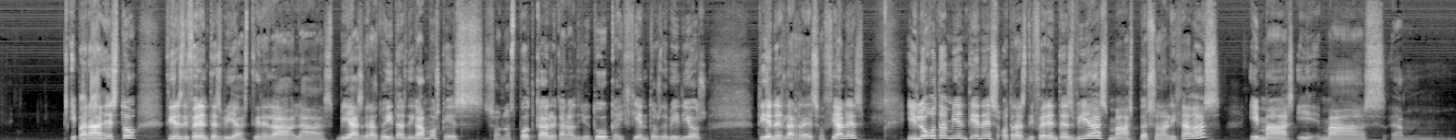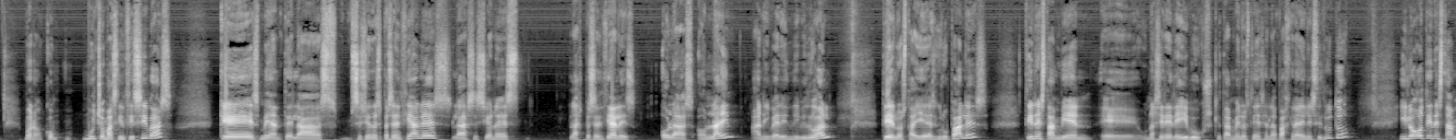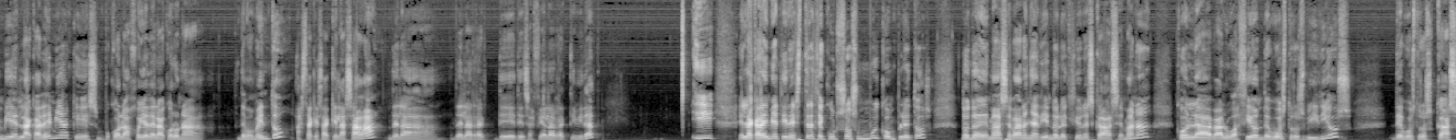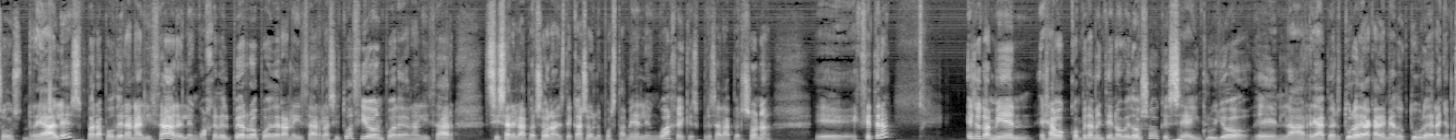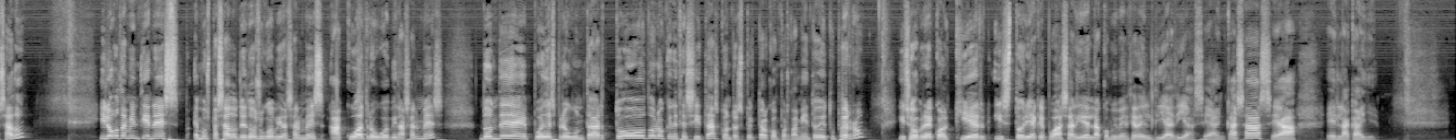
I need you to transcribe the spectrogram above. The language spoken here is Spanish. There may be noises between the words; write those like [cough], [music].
Y para esto tienes diferentes vías. Tienes las vías gratuitas, digamos, que son los podcasts, el canal de YouTube, que hay cientos de vídeos. Tienes las redes sociales. Y luego también tienes otras diferentes vías más personalizadas y más, y más em, bueno, mucho más incisivas, que es mediante las sesiones presenciales, las sesiones, las presenciales o las online a nivel individual. Tienes los talleres grupales. Tienes también eh, una serie de ebooks que también los tienes en la página del instituto. Y luego tienes también la academia, que es un poco la joya de la corona de momento, hasta que saque la saga de, la, de, la, de la reactividad. Y en la academia tienes 13 cursos muy completos, donde además se van añadiendo lecciones cada semana, con la evaluación de vuestros vídeos, de vuestros casos reales, para poder analizar el lenguaje del perro, poder analizar la situación, poder analizar si sale la persona, en este caso, pues también el lenguaje que expresa la persona, eh, etcétera. Eso también es algo completamente novedoso que se incluyó en la reapertura de la Academia de octubre del año pasado. Y luego también tienes, hemos pasado de dos webinars al mes a cuatro webinars al mes, donde puedes preguntar todo lo que necesitas con respecto al comportamiento de tu perro y sobre cualquier historia que pueda salir en la convivencia del día a día, sea en casa, sea en la calle.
